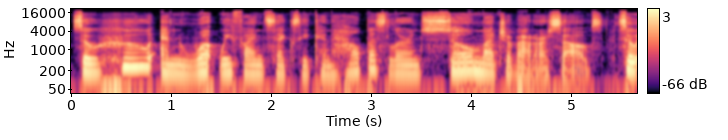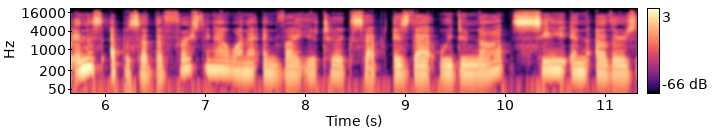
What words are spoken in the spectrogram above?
So, who and what we find sexy can help us learn so much about ourselves. So, in this episode, the first thing I want to invite you to accept is that we do not see in others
